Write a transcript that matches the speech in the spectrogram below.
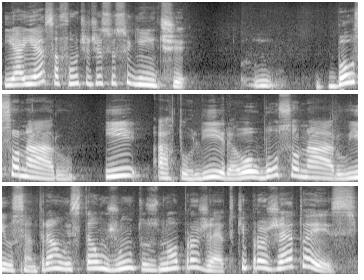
E aí essa fonte disse o seguinte: Bolsonaro e Arthur Lira, ou Bolsonaro e o Centrão, estão juntos no projeto. Que projeto é esse?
